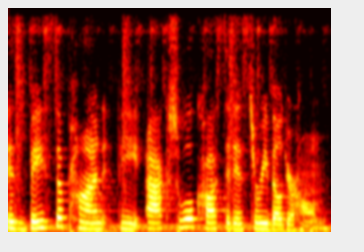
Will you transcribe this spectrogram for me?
is based upon the actual cost it is to rebuild your home.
